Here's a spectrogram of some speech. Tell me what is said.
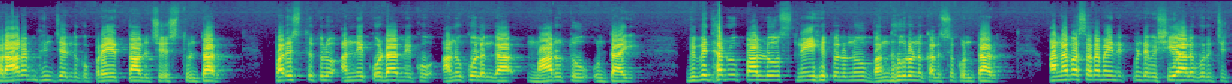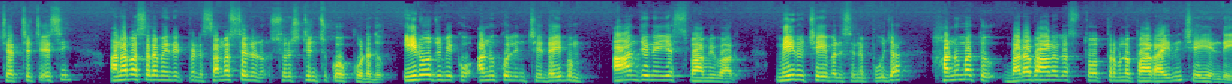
ప్రారంభించేందుకు ప్రయత్నాలు చేస్తుంటారు. పరిస్థితులు అన్నీ కూడా మీకు అనుకూలంగా మారుతూ ఉంటాయి. వివిధ రూపాల్లో స్నేహితులను బంధువులను కలుసుకుంటారు. అనవసరమైనటువంటి విషయాల గురించి చర్చ చేసి అనవసరమైనటువంటి సమస్యలను సృష్టించుకోకూడదు. ఈరోజు మీకు అనుకూలించే దైవం ఆంజనేయ స్వామివారు. మీరు చేయవలసిన పూజ హనుమతు బడబాడల స్తోత్రమును పారాయణం చేయండి.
